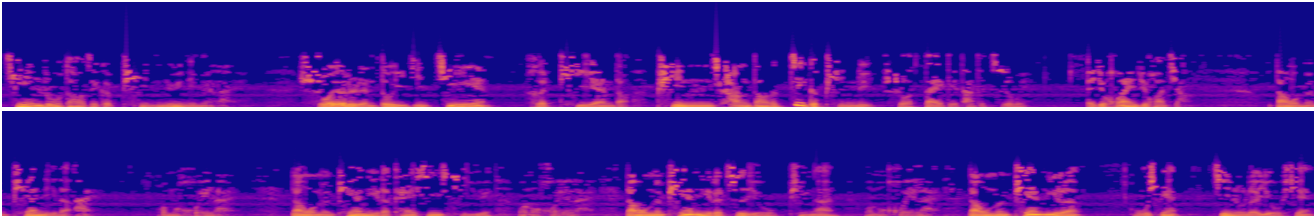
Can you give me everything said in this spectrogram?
进入到这个频率里面来。所有的人都已经经验和体验到、品尝到了这个频率所带给他的滋味。也就换一句话讲，当我们偏离了爱，我们回来；当我们偏离了开心喜悦，我们回来；当我们偏离了自由平安，我们回来；当我们偏离了无限，进入了有限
